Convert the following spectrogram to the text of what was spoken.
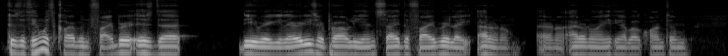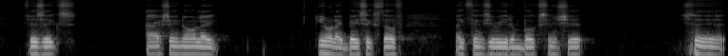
Because the thing with carbon fiber is that the irregularities are probably inside the fiber. Like, I don't know. I don't know. I don't know anything about quantum physics. I actually know, like, you know, like basic stuff, like things you read in books and shit.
